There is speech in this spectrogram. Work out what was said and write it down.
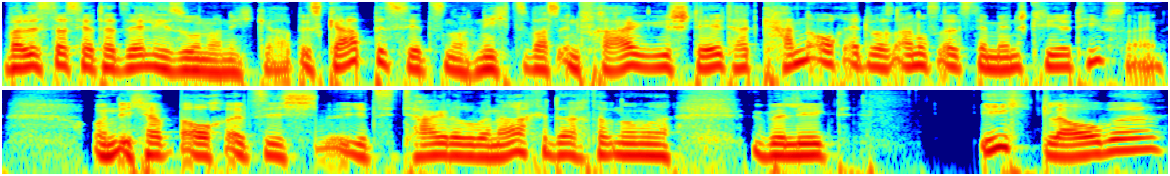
weil es das ja tatsächlich so noch nicht gab. Es gab bis jetzt noch nichts, was in Frage gestellt hat, kann auch etwas anderes als der Mensch kreativ sein. Und ich habe auch, als ich jetzt die Tage darüber nachgedacht habe, nochmal überlegt, ich glaube,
